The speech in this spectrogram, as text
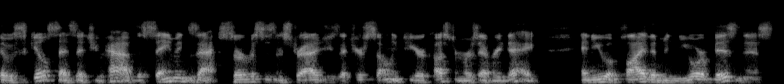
those skill sets that you have, the same exact services and strategies that you're selling to your customers every day, and you apply them in your business,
